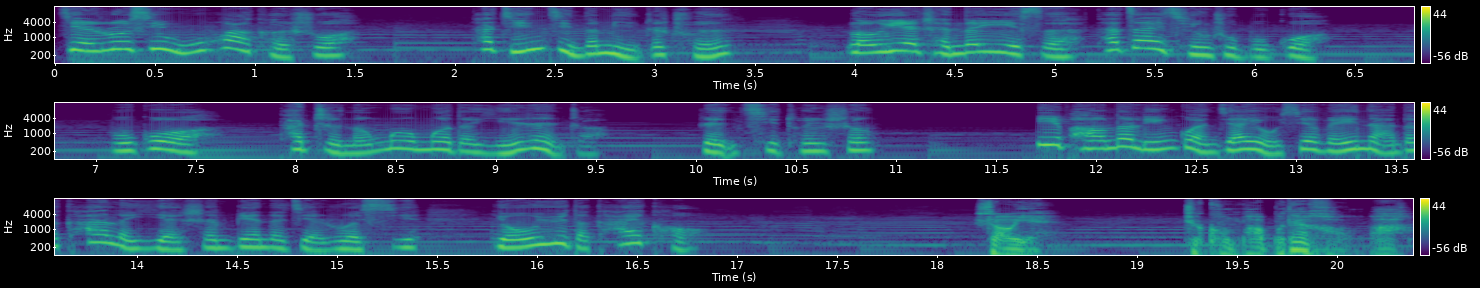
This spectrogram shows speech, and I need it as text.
简若曦无话可说，她紧紧的抿着唇。冷夜晨的意思她再清楚不过，不过她只能默默的隐忍着，忍气吞声。一旁的林管家有些为难的看了一眼身边的简若曦，犹豫的开口：“少爷，这恐怕不太好吧？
